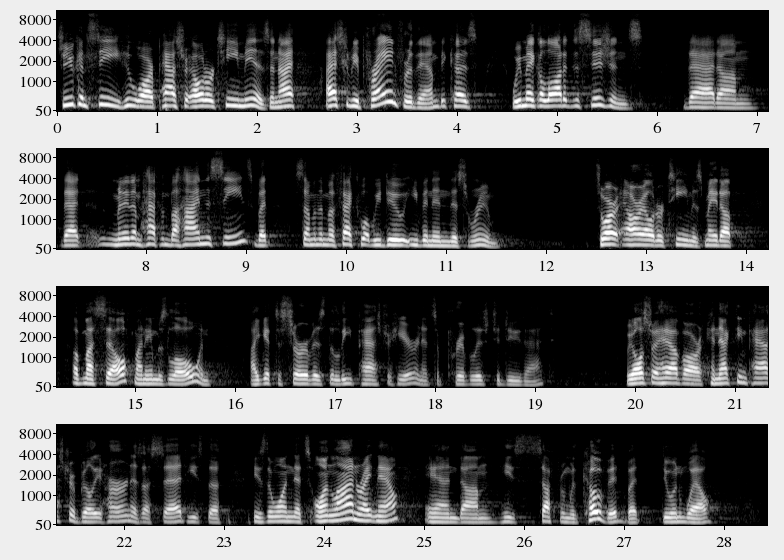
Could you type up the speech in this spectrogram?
So you can see who our pastor elder team is. And I, I ask you to be praying for them because we make a lot of decisions that, um, that many of them happen behind the scenes, but some of them affect what we do even in this room. So our, our elder team is made up of myself. My name is Lowell, and I get to serve as the lead pastor here, and it's a privilege to do that. We also have our connecting pastor, Billy Hearn. As I said, he's the, he's the one that's online right now, and um, he's suffering with COVID, but doing well.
